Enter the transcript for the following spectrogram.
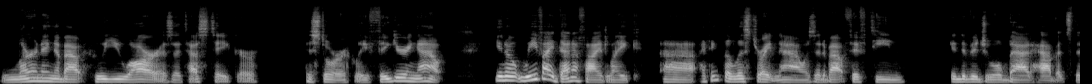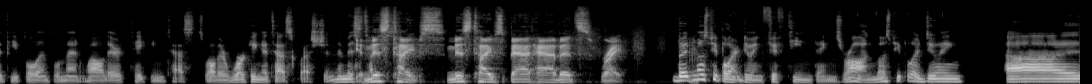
learning about who you are as a test taker historically, figuring out. You know, we've identified like uh, I think the list right now is at about fifteen individual bad habits that people implement while they're taking tests, while they're working a test question. The Yeah, mistypes. mistypes, mistypes, bad habits, right? but most people aren't doing 15 things wrong. Most people are doing uh,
